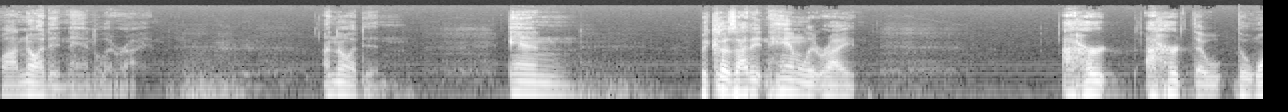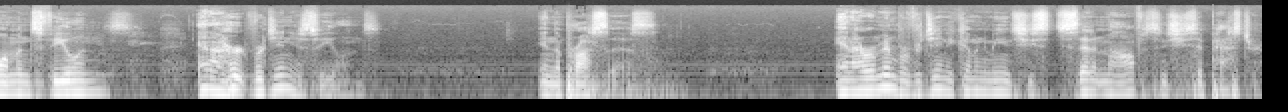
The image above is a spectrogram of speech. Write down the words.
Well, I know I didn't handle it right. I know I didn't. And because I didn't handle it right, I hurt I hurt the, the woman's feelings and I hurt Virginia's feelings in the process. And I remember Virginia coming to me and she sat in my office and she said, Pastor,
